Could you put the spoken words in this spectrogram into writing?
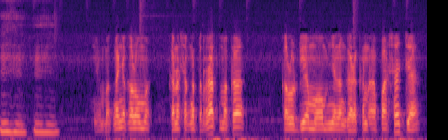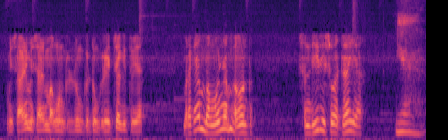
Mhm, mhm. Ya, makanya kalau karena sangat erat maka kalau dia mau menyelenggarakan apa saja, misalnya misalnya bangun gedung-gedung gereja gitu ya. Mereka bangunnya bangun sendiri swadaya, Ya.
